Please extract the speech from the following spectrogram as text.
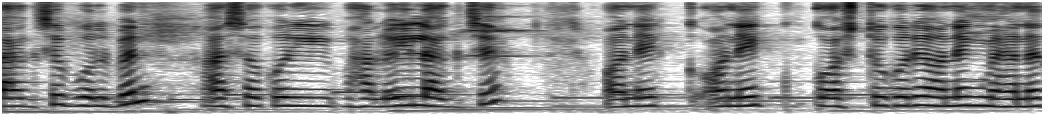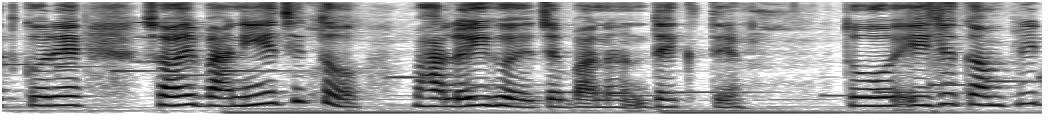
লাগছে বলবেন? আশা করি ভালোই লাগছে। অনেক অনেক কষ্ট করে, অনেক মেহনত করে সবাই বানিয়েছি তো, ভালোই হয়েছে বানা, দেখতে। তো এই যে কমপ্লিট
